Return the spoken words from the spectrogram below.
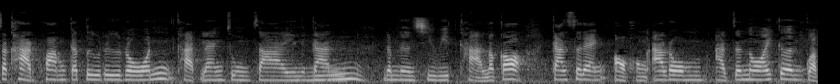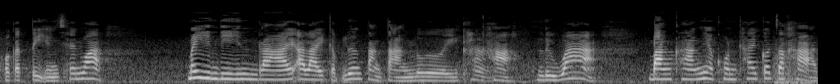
จะขาดความกระตือรือร้น ขาดแรงจูงใจในการอืม ดำเนินชีวิตค่ะ แล้วก็การแสดงออกของอารมณ์ อาจจะน้อยเกินกว่าปกติ อย่างเช่นว่า ไม่ยินดียินร้ายอะไรกับเรื่องต่างๆเลยค่ะ หรือว่าบางครั้งเนี่ยคนไข้ก็จะขาด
